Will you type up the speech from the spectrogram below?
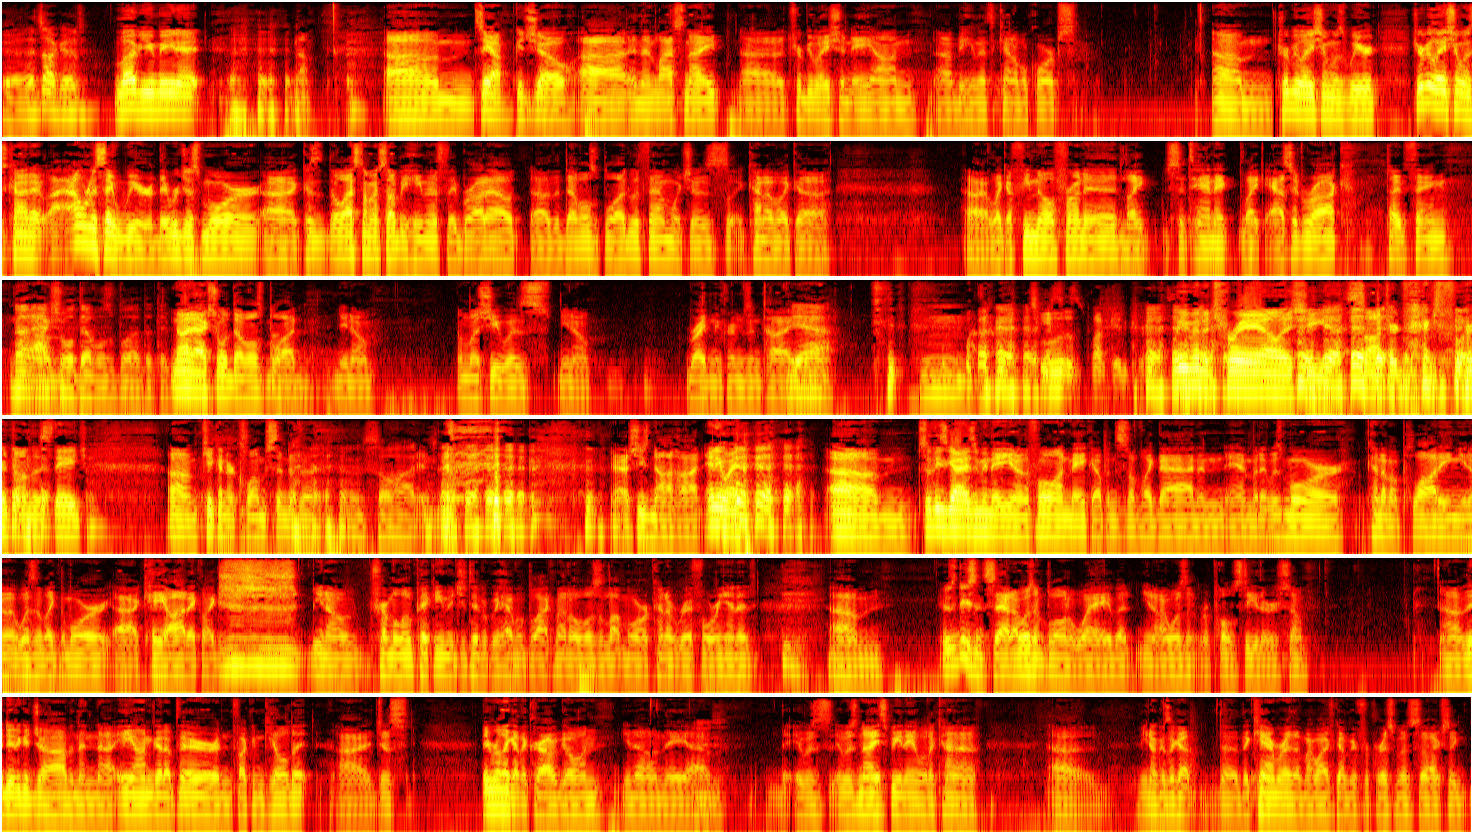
Yeah, that's all good. Love you, mean it. No. Um, so yeah, good show. Uh, and then last night, uh, Tribulation, Aeon, uh, Behemoth, Cannibal Corpse. Um, Tribulation was weird. Tribulation was kind of, I don't want to say weird. They were just more, uh, cause the last time I saw Behemoth, they brought out, uh, the Devil's Blood with them, which is kind of like a, uh, like a female fronted, like satanic, like acid rock type thing. Not Um, actual devil's blood that they. Not actual devil's blood, you know, unless she was, you know, riding the Crimson Tide. Yeah. Jesus fucking Christ. Leaving a trail as she Yeah. sauntered back and forth on the stage, um, kicking her clumps into the. So hot. Yeah, she's not hot. Anyway, um, so these guys, I mean, they, you know, the full on makeup and stuff like that, and, and, but it was more kind of a plotting, you know, it wasn't like the more, uh, chaotic, like, you know, tremolo picking that you typically have with black metal. It was a lot more kind of riff oriented. Um, it was a decent set. I wasn't blown away, but, you know, I wasn't repulsed either, so. Uh, they did a good job, and then, uh, Aeon got up there and fucking killed it. Uh, just, they really got the crowd going, you know, and they, um, it was, it was nice being able to kind of, uh, you know, cause I got the, the camera that my wife got me for Christmas, so I actually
